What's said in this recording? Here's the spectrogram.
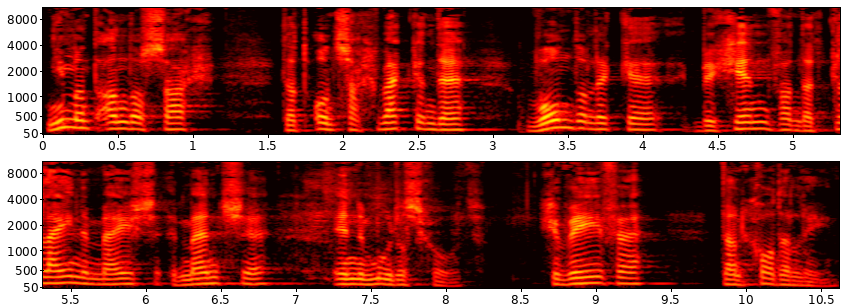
Niemand anders zag dat ontzagwekkende, wonderlijke begin van dat kleine meisje, mensje in de moederschoot. Geweven dan God alleen.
